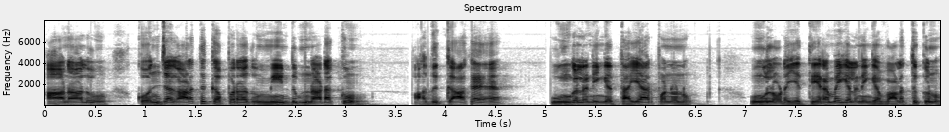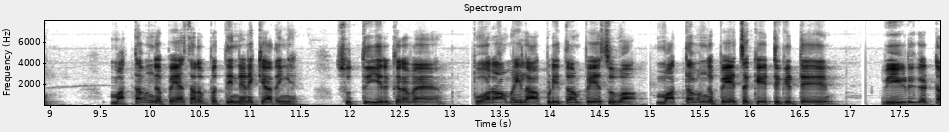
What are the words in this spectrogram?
ஆனாலும் கொஞ்ச காலத்துக்கு அப்புறம் அது மீண்டும் நடக்கும். அதுக்காக உங்களை நீங்கள் தயார் பண்ணணும். உங்களுடைய திறமைகளை நீங்கள் வளர்த்துக்கணும். மற்றவங்க பேசுகிறத பற்றி நினைக்காதீங்க. சுற்றி இருக்கிறவன் பொறாமையில் அப்படித்தான் பேசுவான். மற்றவங்க பேச்சை கேட்டுக்கிட்டு வீடு கட்ட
